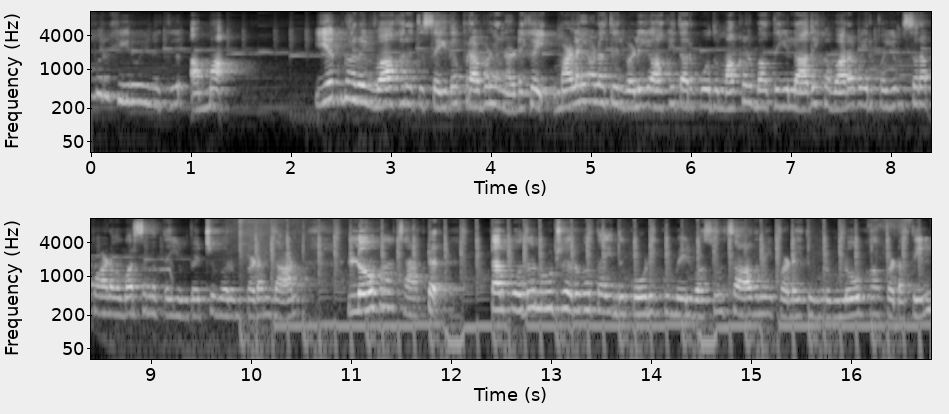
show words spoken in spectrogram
சூப்பர் ஹீரோயினுக்கு அம்மா. இயக்குனரை விவாகரத்து செய்த பிரபல நடிகை மலையாளத்தில் வெளியாகி தற்போது மக்கள் மத்தியில் அதிக வரவேற்பையும் சிறப்பான விமர்சனத்தையும் பெற்று வரும் படம்தான் லோகா சாப்டர். தற்போது நூற்று இருபத்தைந்து கோடிக்கும் மேல் வசூல் சாதனை படைத்து வரும் லோகா படத்தில்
